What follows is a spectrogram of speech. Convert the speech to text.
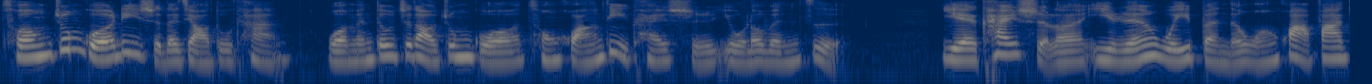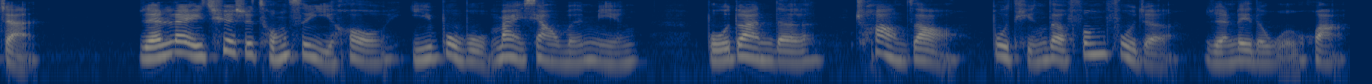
从中国历史的角度看，我们都知道，中国从黄帝开始有了文字，也开始了以人为本的文化发展。人类确实从此以后一步步迈向文明。不断的创造，不停的丰富着人类的文化，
